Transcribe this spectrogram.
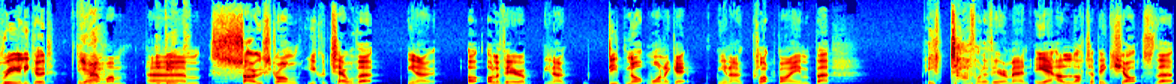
really good in Yeah, round one. he did. Um, so strong. You could tell that you know Oliveira, you know, did not want to get you know clocked by him, but he's tough, Oliveira, man. He had a lot of big shots that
